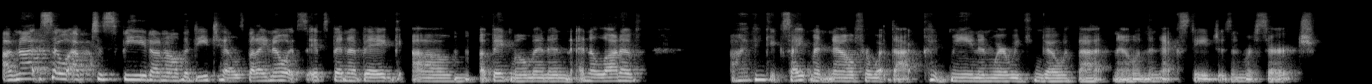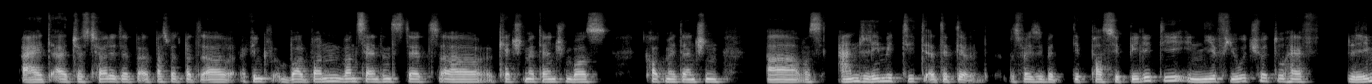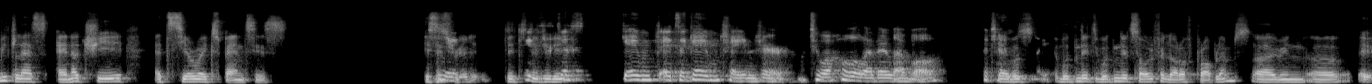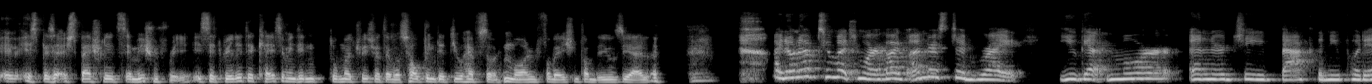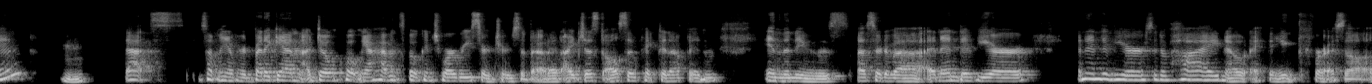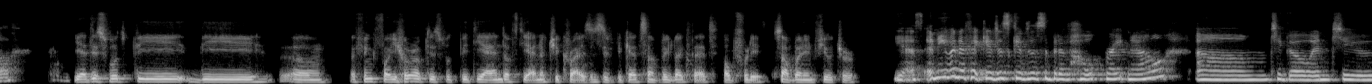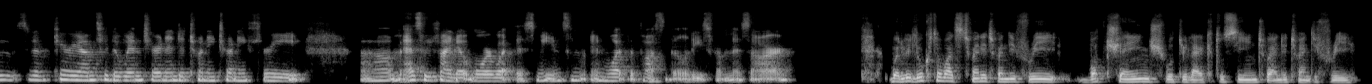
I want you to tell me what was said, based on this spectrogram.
I'm not so up to speed on all the details but i know it's it's been a big um a big moment and and a lot of i think excitement now for what that could mean and where we can go with that now in the next stages in research. I, I just heard it a buzzword, but uh, I think one one sentence that uh, catched my attention was caught my attention. uh, was unlimited. Uh, the, the, the possibility in near future to have limitless energy at zero expenses. Is this really? Did, did you just game? It's a game changer to a whole other level. Yeah, was, wouldn't it wouldn't it solve a lot of problems? Uh, I mean, uh, especially it's emission free. Is it really the case? I mean, didn't do much research. I was hoping that you have some more information from the UCL. I don't have too much more. If I've understood right, you get more energy back than you put in. Mm-hmm. That's something I've heard. But again, don't quote me. I haven't spoken to our researchers about it. I just also picked it up in in the news, a sort of a an end of year an end of year sort of high note, I think, for us all. Yeah, this would be the, uh, I think for Europe, this would be the end of the energy crisis if we get something like that, hopefully, someone in future. Yes. And even if it just gives us a bit of hope right now um, to go into sort of carry on through the winter and into 2023 um, as we find out more what this means and, and what the possibilities from this are. When we look towards 2023, what change would you like to see in 2023?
